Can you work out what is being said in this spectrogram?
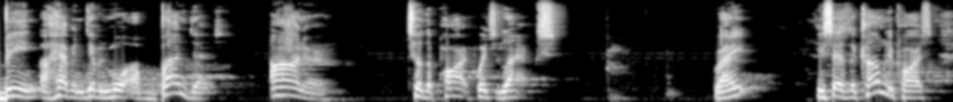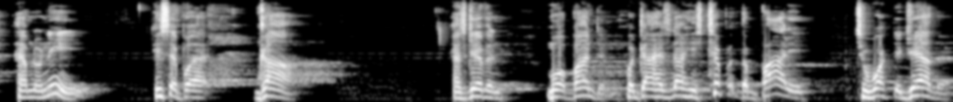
being uh, having given more abundant honor to the part which lacks. Right? He says the comely parts have no need. He said, but God has given more abundant. What God has done, He's tempered the body to work together.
